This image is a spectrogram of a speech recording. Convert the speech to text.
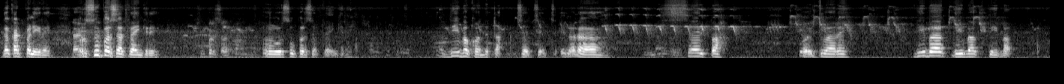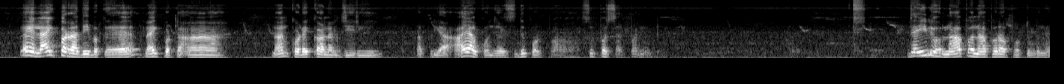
இதை கட் பண்ணிக்கிறேன். ஒரு சூப்பர் ஷாட் வாங்கிக்கிறேன். ஒரு சூப்பர் ஷாட் வாங்கிக்கிறேன். தீபக் வந்துட்டான். சரி சரி சரி. என்னடா? சரிப்பா. போயிட்டு வரேன். தீபக் தீபக் தீபக். ஏய் லைக் போடுறா தீபக்கு. லைக் போட்டான் ஆ. நான் கொடைக்கானல் ஜெரி. அப்படியா? ஆயா கொஞ்சம் இது போட்டுப்பா சூப்பர் சார் பண்ணிவிட்டு டெய்லி ஒரு நாற்பது நாற்பது ரூபா போட்டு விடுங்க.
